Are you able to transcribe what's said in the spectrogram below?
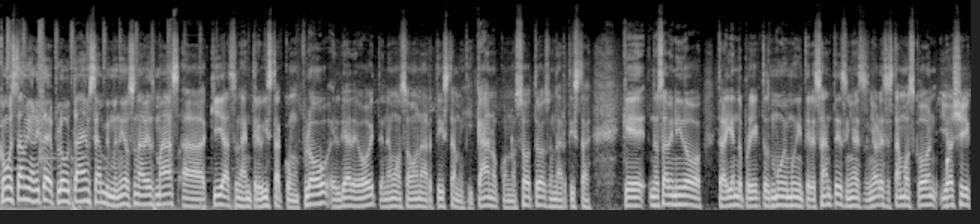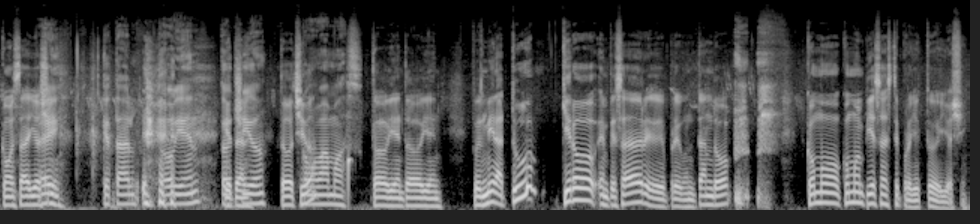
¿Cómo están, mi bonita de Flow Time? Sean bienvenidos una vez más aquí a la entrevista con Flow. El día de hoy tenemos a un artista mexicano con nosotros, un artista que nos ha venido trayendo proyectos muy, muy interesantes. Señores y señores, estamos con Yoshi. ¿Cómo está, Yoshi? Hey, ¿Qué tal? ¿Todo bien? ¿Todo chido? ¿Todo chido? ¿Cómo vamos? Todo bien, todo bien. Pues mira, tú quiero empezar eh, preguntando cómo, cómo empieza este proyecto de Yoshi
